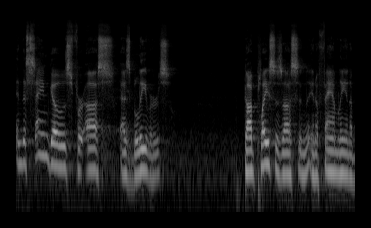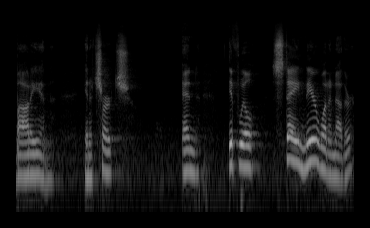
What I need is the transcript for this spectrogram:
and the same goes for us as believers. God places us in, in a family, in a body, and in a church. And if we'll stay near one another,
